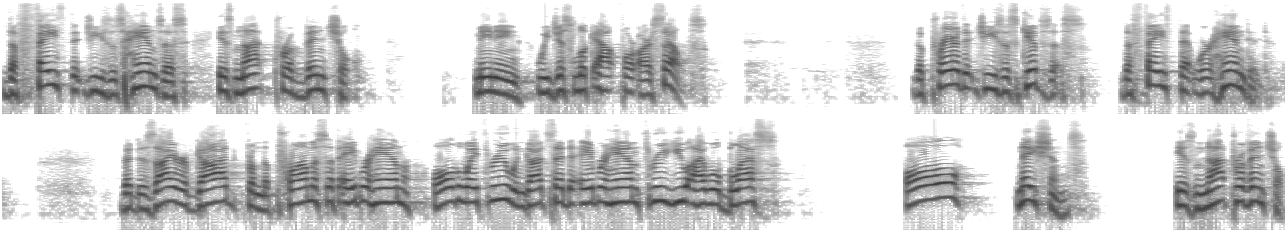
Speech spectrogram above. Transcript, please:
The faith that Jesus hands us is not provincial, meaning we just look out for ourselves. The prayer that Jesus gives us, the faith that we're handed, the desire of God from the promise of Abraham all the way through when God said to Abraham, Through you I will bless all nations, is not provincial.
